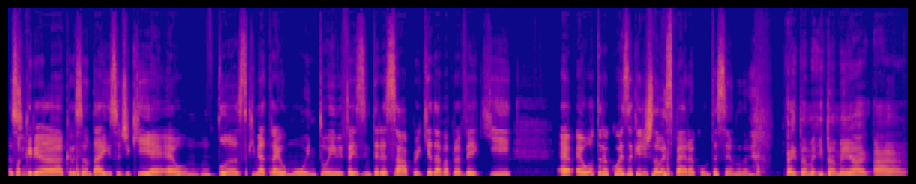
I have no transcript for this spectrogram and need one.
Eu só Sim. queria acrescentar isso, de que é, é um, um plus que me atraiu muito e me fez interessar, porque dava pra ver que é, é outra coisa que a gente não espera acontecendo, né? É, e também, e também a, a-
